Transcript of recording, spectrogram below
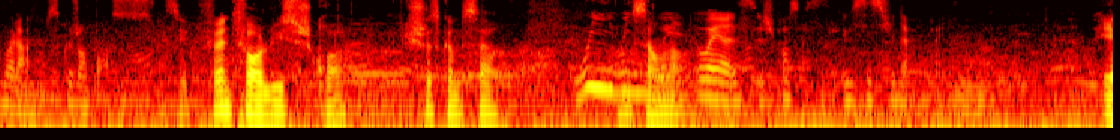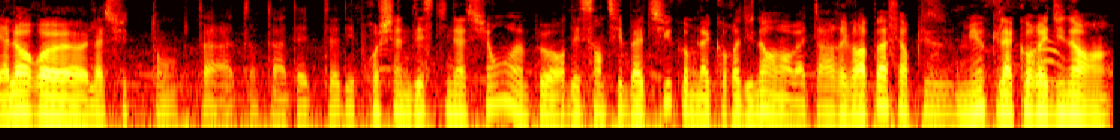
Voilà ce que j'en pense. C'est fun for lui, je crois quelque chose comme ça. Oui, oui, oui. Ouais, je pense que c'est celui-là. Et alors, euh, la suite, tu as, des prochaines destinations un peu hors des sentiers battus, comme la Corée du Nord? tu n'arriveras pas à faire plus, mieux que la Corée du Nord. Hein.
